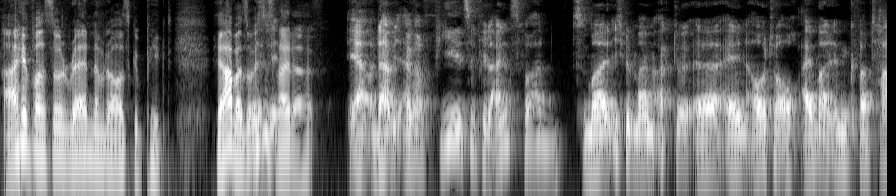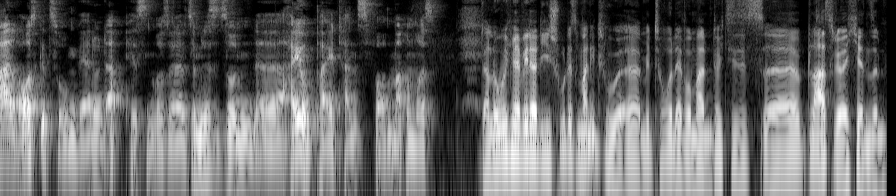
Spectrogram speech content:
einfach so random rausgepickt. Ja, aber so ist es leider. Ja, und da habe ich einfach viel zu viel Angst vor. Zumal ich mit meinem aktuellen Auto auch einmal im Quartal rausgezogen werde und abpissen muss. Oder zumindest so einen äh, Hiopai-Tanz machen muss. Da lobe ich mir wieder die Schuh des Manitou-Methode, wo man durch dieses äh, Blasröhrchen so ein,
